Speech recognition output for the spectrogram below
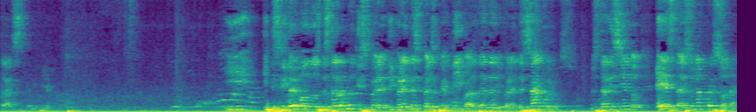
tras el viento. Y, y si vemos, nos está dando diferentes perspectivas desde diferentes ángulos. Nos está diciendo, esta es una persona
